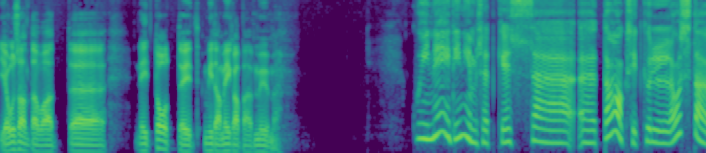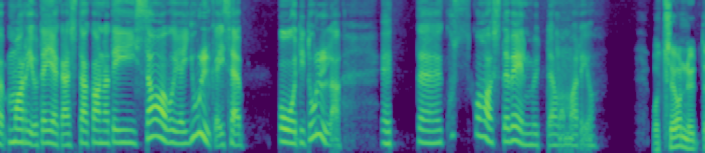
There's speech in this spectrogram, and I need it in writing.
ja usaldavad neid tooteid, mida me iga päev müüme kui need inimesed, kes tahaksid küll osta marju teie käest, aga nad ei saa või ei julge ise poodi tulla, et äh, kuskohas te veel müüte oma marju? vot see on nüüd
